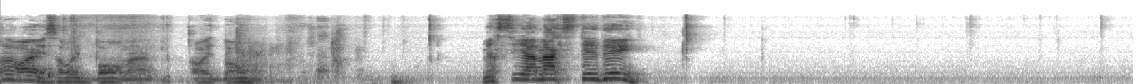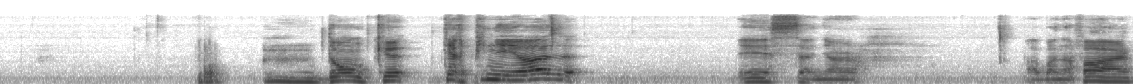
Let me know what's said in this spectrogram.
Ah ouais, ça va être bon, man. Ça va être bon. Merci à Max TD. Donc, terpinéol. Eh, Seigneur. Pas bonne affaire.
